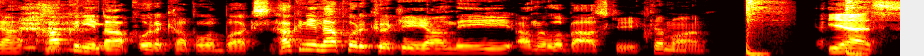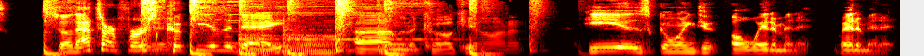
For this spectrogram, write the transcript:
now, how can you not put a couple of bucks? How can you not put a cookie on the on the Lebowski? Come on. Yes. So that's our first yeah. cookie of the day. Um, put a cookie on it. He is going to. Oh, wait a minute. Wait a minute.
